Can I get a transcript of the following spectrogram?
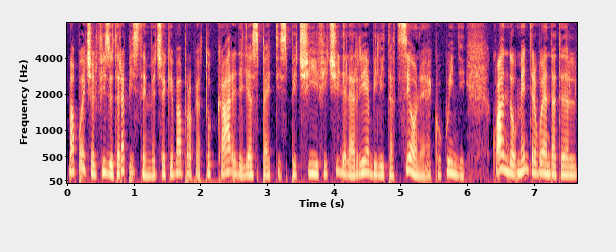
ma poi c'è il fisioterapista invece che va proprio a toccare degli aspetti specifici della riabilitazione, ecco, quindi quando, mentre voi andate dal,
